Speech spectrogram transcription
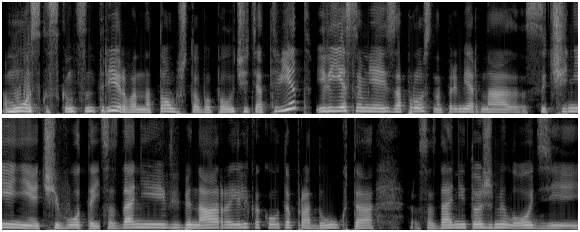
мозг сконцентрирован на том, чтобы получить ответ, или если у меня есть запрос, например, на сочинение чего-то, создание вебинара или какого-то продукта, создание той же мелодии,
